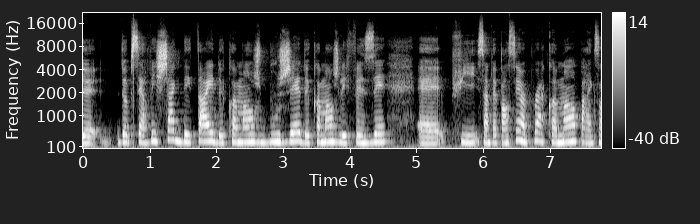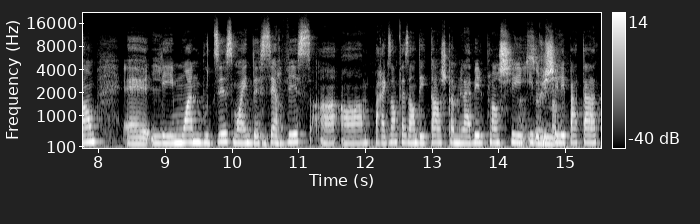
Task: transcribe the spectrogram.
d'observer chaque détail de comment je bougeais, de comment je les faisais. Euh, puis ça me fait penser un peu à comment, par exemple, euh, les moines bouddhistes vont être de service en, par exemple, faisant des tâches comme laver le plancher, éplucher les patates.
